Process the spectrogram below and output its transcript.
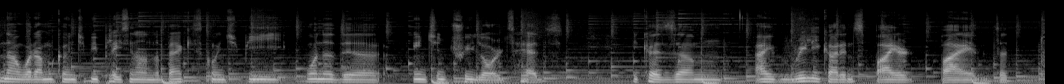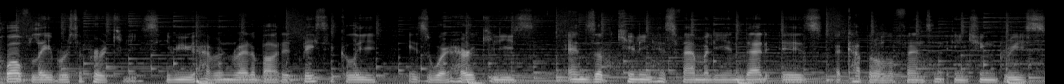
Now what I'm going to be placing on the back is going to be one of the ancient tree lords heads because um, I really got inspired by the 12 labors of Hercules. If you haven't read about it, basically is where Hercules ends up killing his family, and that is a capital offense in ancient Greece.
